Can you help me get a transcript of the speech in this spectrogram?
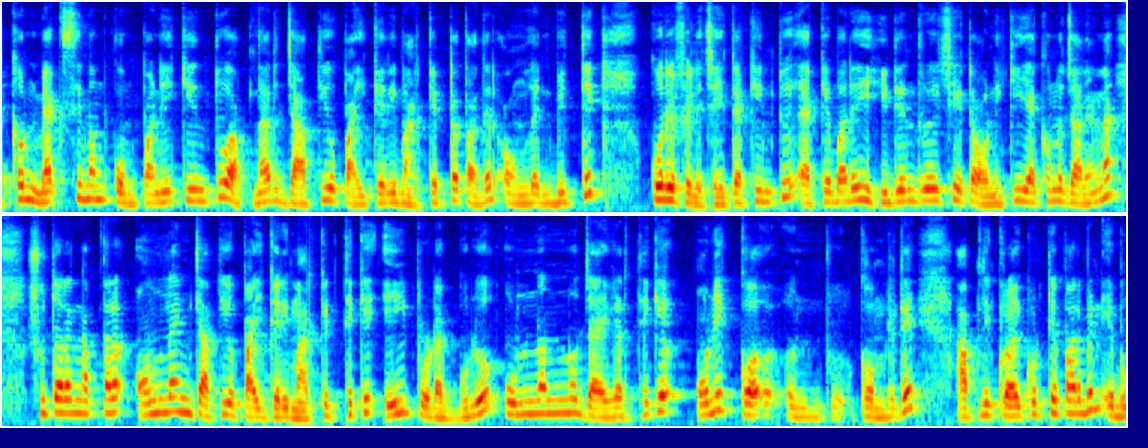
এখন ম্যাক্সিমাম কোম্পানি কিন্তু আপনার জাতীয় পাইকারি মার্কেটটা তাদের অনলাইন ভিত্তিক করে ফেলেছে। এটা কিন্তু একেবারেই হিডেন রয়েছে, এটা অনেকেই এখনও জানে না। সুতরাং আপনারা অনলাইন জাতীয় পাইকারি মার্কেট থেকে এই প্রোডাক্টগুলো অন্যান্য জায়গার থেকে অনেক কম রেটে আপনি ক্রয় করতে পারবেন এবং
